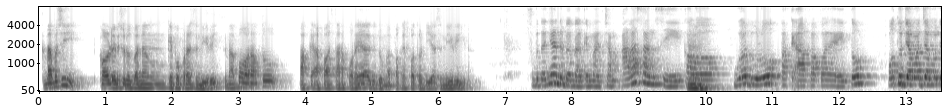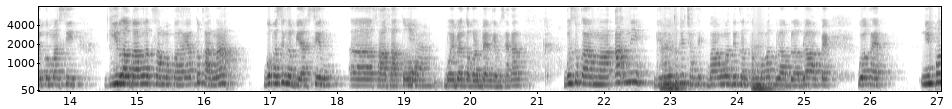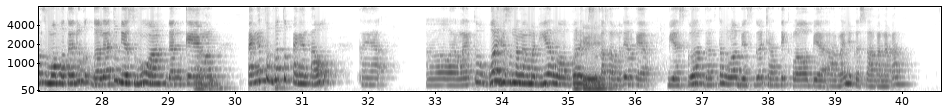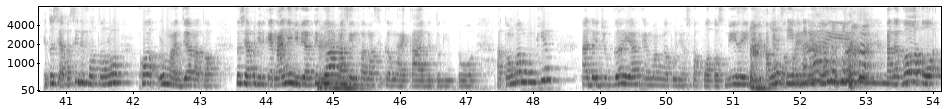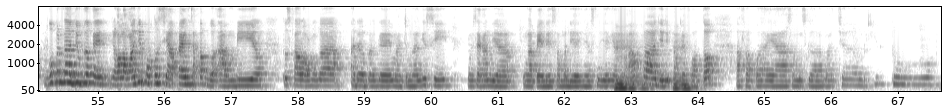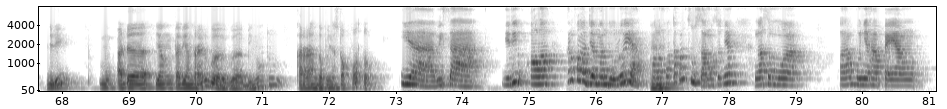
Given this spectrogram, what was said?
kenapa sih kalau dari sudut pandang K-popper sendiri kenapa orang tuh pakai avatar Korea gitu nggak pakai foto dia sendiri gitu sebenarnya ada berbagai macam alasan sih kalau gue dulu pakai Alpha Korea itu waktu zaman zamannya gue masih gila banget sama Korea tuh karena gue pasti ngebiasin eh, salah satu Iya. boyband atau girl band kayak misalkan gue suka sama A nih gila Hmm. itu dia cantik banget dia ganteng Hmm. banget bla bla bla sampai gue kayak nyimpen semua fotonya tuh gak lihat tuh dia semua dan kayak emang Waduh. Pengen tuh gue tuh pengen tahu kayak eh, orang lain tuh gue lagi seneng sama dia loh gue lagi Oke. suka sama dia loh kayak bias gue ganteng loh bias gue cantik loh biar orang lain juga seakan-akan itu siapa sih di foto lu kok lu majang atau itu siapa jadi kayak nanya jadi nanti gue Hmm. ngasih informasi ke mereka gitu-gitu atau enggak mungkin ada juga yang emang nggak punya stok foto sendiri jadi pakai Iya foto sih, yang lain. Karena gue waktu gue pernah juga kayak nyolong aja foto siapa yang cakep gue ambil. Terus kalau enggak ada berbagai macam lagi sih. Misalkan dia nggak pede sama dianya sendiri atau Hmm. apa jadi pakai Hmm. foto Alpha Korea sama segala macam begitu. Jadi ada yang tadi yang terakhir gue gua bingung tuh karena nggak punya stok foto. Iya bisa. Jadi kalau kan kalau zaman dulu ya kalau Hmm. foto kan susah. Maksudnya nggak semua orang punya HP yang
